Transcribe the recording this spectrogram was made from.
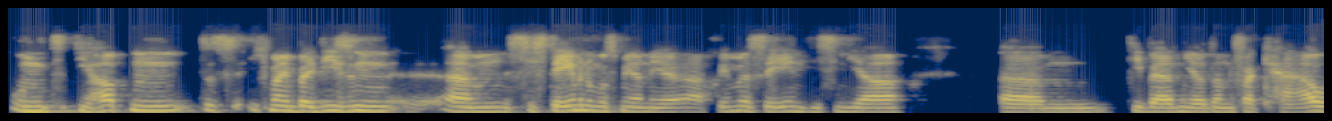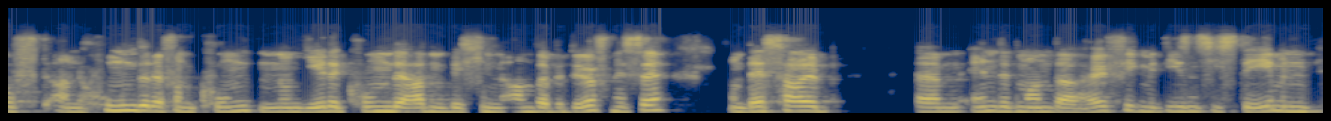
Und die hatten das, ich meine, bei diesen ähm, Systemen muss man ja auch immer sehen, die sind ja ähm, die werden ja dann verkauft an Hunderte von Kunden und jeder Kunde hat ein bisschen andere Bedürfnisse und deshalb ähm, endet man da häufig mit diesen Systemen,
